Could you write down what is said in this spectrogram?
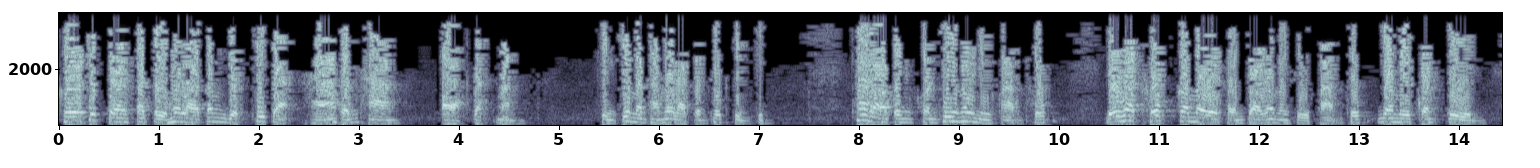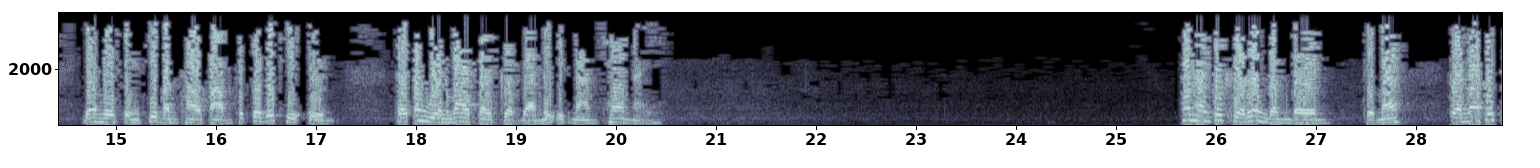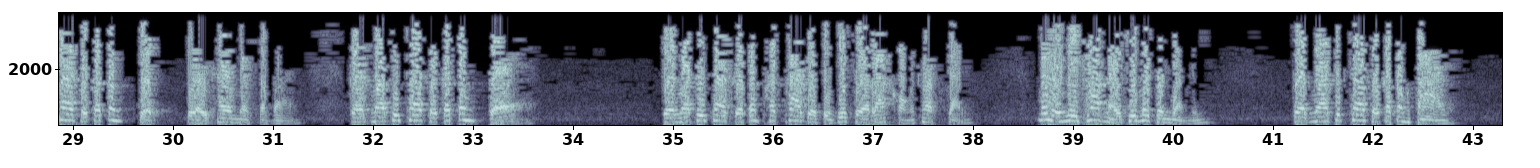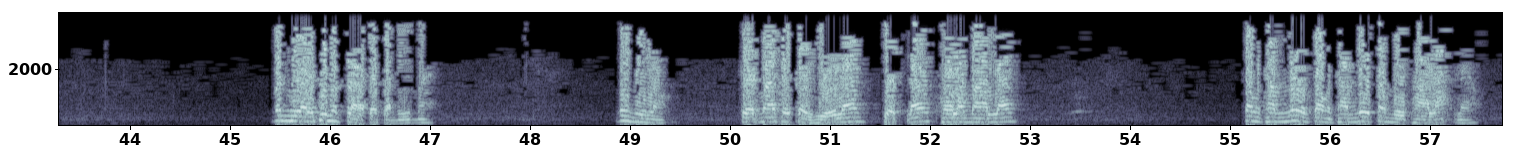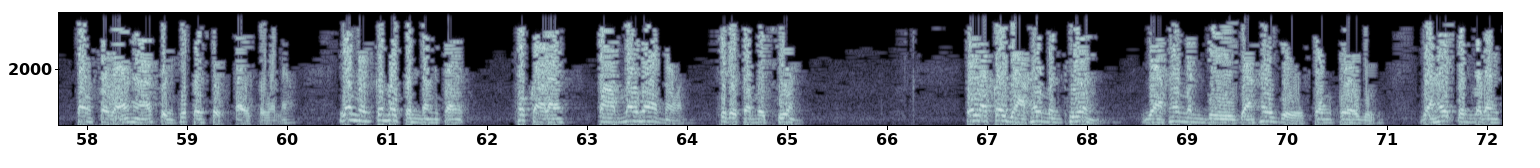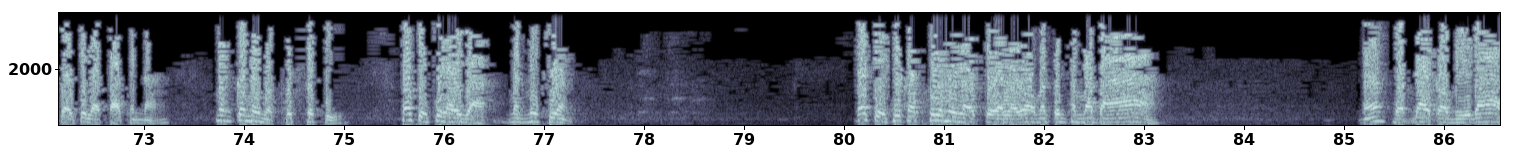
ครูที่เตือนสติให้เราต้องหยุดที่จะหาหนทางออกจากมัน สิ่งที่มันทำให้เราเป็นทุกข์จริงๆ ถ้าเราเป็นคนที่ไม่มีความทุกข์หรือว่าทุกข์ก็ไม่สนใจว่ามันคือความทุกข์ยังมีคนอื่น ยังมีสิ่งที่บรรเทาความทุกข์ด้วยวิธีอื่นเธอต้องเวียนว่ายใจเกิดแบบนี้อีกนานแค่ไหน ถ้ามันก็คือเรื่องเดิมๆถูกไหมเกิดมาทุกชาติเธอก็ต้องเจ็บป่วยไข้ไม่สบาย เกิดมาทุกชาติเธอก็ต้องแก่ เกิดมาทุกชาติเธอต้องพัดผ้าจากสิ่งที่เธอรักของชอบใจ ไม่เห็นมีชาติไหนที่ไม่เป็นอย่างนี้ เกิดมาทุกชาติเธอก็ต้องตาย มันมีอะไรที่มันแปลกไปกว่านี้ไหมไม่มีหรอกเกิดมาเธอก็หิวแล้ว เจ็บแล้วทรมานแล้ว ต้องทำโน่นต้องทำนี่ต้องมีภาระแล้ว ต้องแสวงหาสิ่งที่เป็นสุขใส่ตัวแล้ว แล้วมันก็ไม่เป็นดังใจเพราะอะไรตามไม่แน่นอน ที่จะไม่เที่ยงแล้วเราก็อยากให้มันเที่ยง อยากให้มันดี อยากให้อยู่ทรงตัวอยู่ อยากให้เป็นบังใจที่เราปรารถนา มันก็ไม่หมดทุกสติราะสิ่งที่เราอยากมันไม่เที่ยงและสิ่งที่เขาพูดให้เราเจอเราว่ามันเป็นธรรมดา นะหมดได้ก็มีได้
